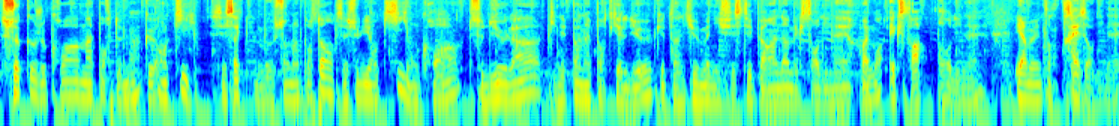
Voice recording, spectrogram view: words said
Ce que je crois m'importe moins que en qui. C'est ça qui me semble important, c'est celui en qui on croit, ce Dieu-là, qui n'est pas n'importe quel Dieu, qui est un Dieu manifesté par un homme extraordinaire, vraiment extraordinaire, et en même temps très ordinaire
